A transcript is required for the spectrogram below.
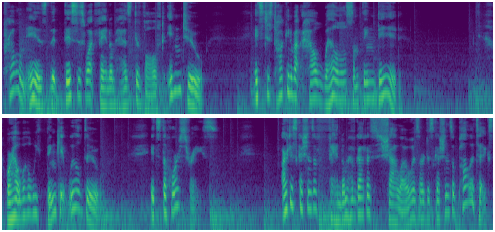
problem is that this is what fandom has devolved into. It's just talking about how well something did. Or how well we think it will do. It's the horse race. Our discussions of fandom have got as shallow as our discussions of politics,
